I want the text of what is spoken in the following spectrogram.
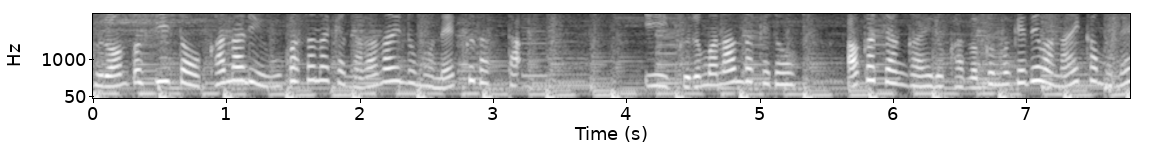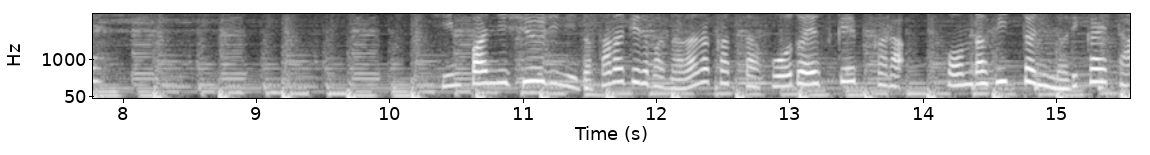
フロントシートをかなり動かさなきゃならないのもネックだった。いい車なんだけど赤ちゃんがいる家族向けではないかもね。頻繁に修理に出さなければならなかったフォードエスケープからホンダフィットに乗り換えた。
